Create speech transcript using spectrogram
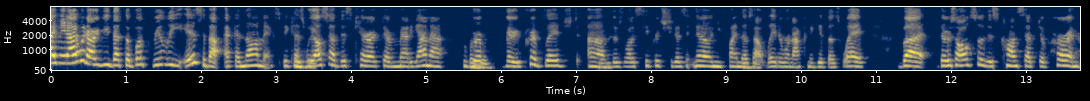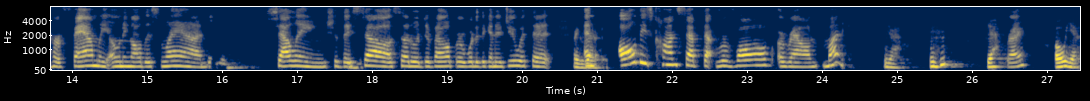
I mean, I would argue that the book really is about economics because we Mhm. also have this character, Mariana, who grew up Mhm. very privileged. Um, Yeah. There's a lot of secrets she doesn't know, and you find those Mhm. out later. We're not going to give those away. But there's also this concept of her and her family owning all this land, selling. Should they Mhm. sell? Sell to a developer? What are they going to do with it? exactly All these concepts that revolve around money, yeah hmm yeah right? Oh yeah,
